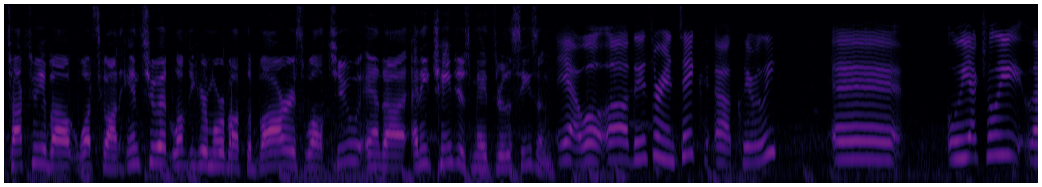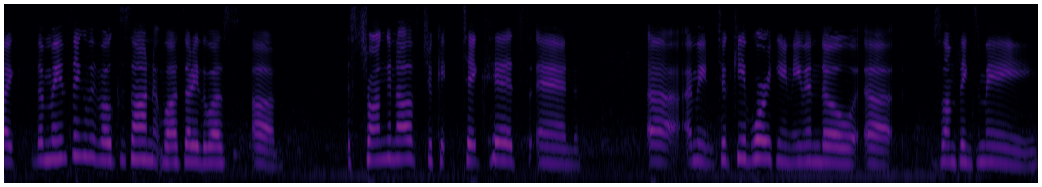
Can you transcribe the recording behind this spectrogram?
Talk to me about what's gone into it. Love to hear more about the bar as well too, and uh, any changes made through the season. Yeah, well, uh, this is our intake uh, clearly. Uh, we actually like the main thing we focused on was that it was um, strong enough to take hits and uh, I mean to keep working even though uh, some things may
